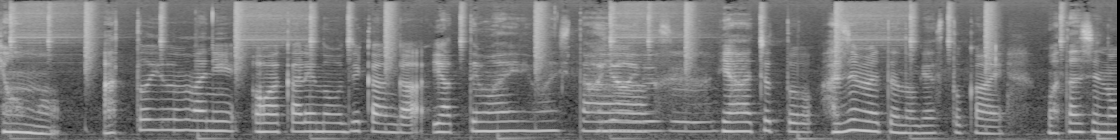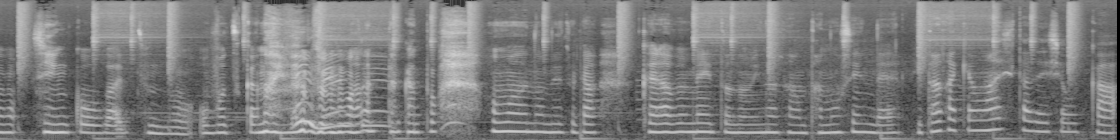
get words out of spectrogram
今日もあっという間にお別れのお時間がやってまいりました。早いです。いやちょっと初めてのゲスト会私の進行がちょっとおぼつかない部分もあったかと思うのですがクラブメイトの皆さん楽しんでいただけましたでしょうか？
